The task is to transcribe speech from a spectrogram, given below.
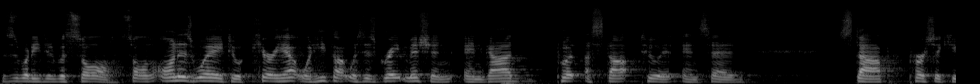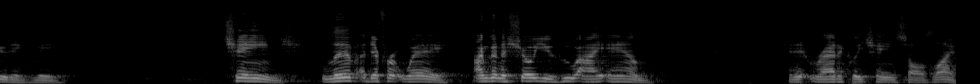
This is what he did with Saul. Saul's on his way to carry out what he thought was his great mission, and God put a stop to it and said, Stop persecuting me. Change. Live a different way. I'm going to show you who I am. And it radically changed Saul's life.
